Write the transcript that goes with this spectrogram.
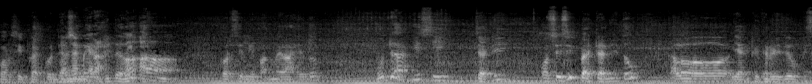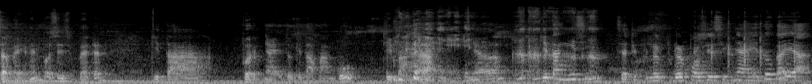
kursi buat kondangan Kursi merah, gitu. Lipat. Ah, kursi lipat merah itu udah ngisi jadi posisi badan itu kalau yang denger itu bisa bayangin posisi badan kita boardnya itu kita pangku di mana? Ya. Kita ngisi. Jadi bener-bener posisinya itu kayak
